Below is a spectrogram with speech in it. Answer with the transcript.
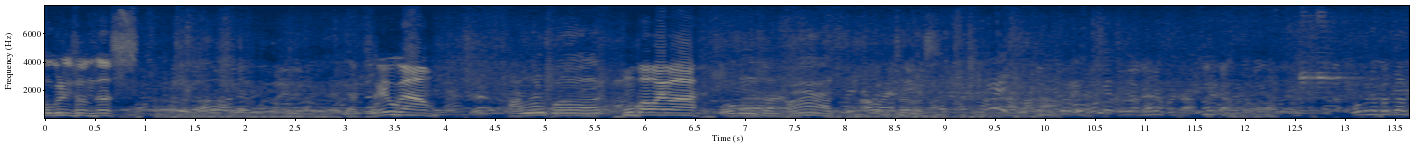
ઓગણીસો દસ. કયું ગામ? આંગણ પર શું ભાવ આવ્યા? ઓગણીસો પાંચ. પાંચ ઓગણીસ પચાસ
